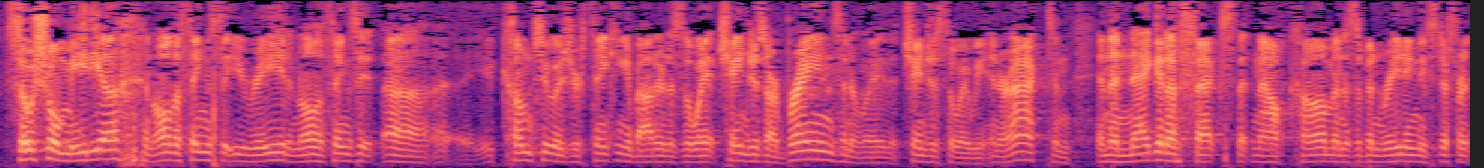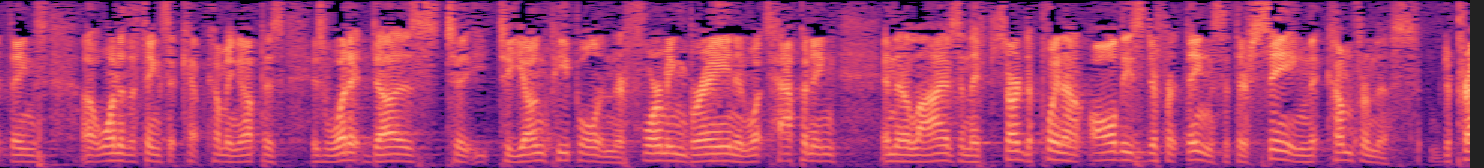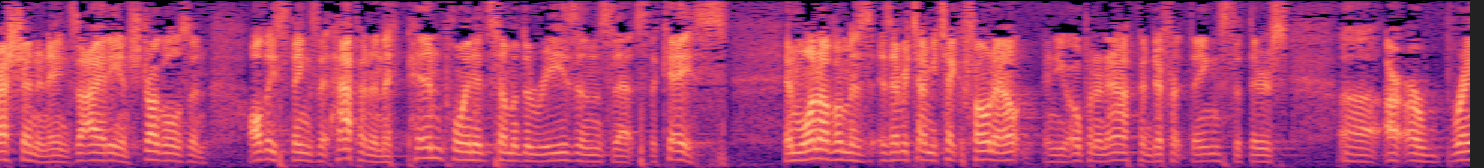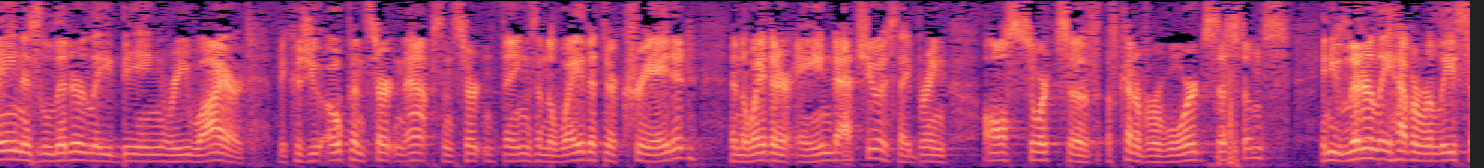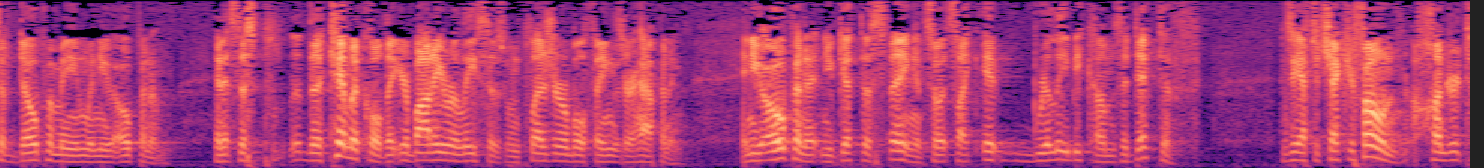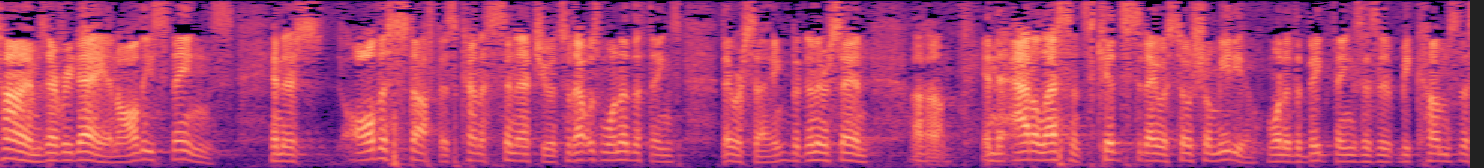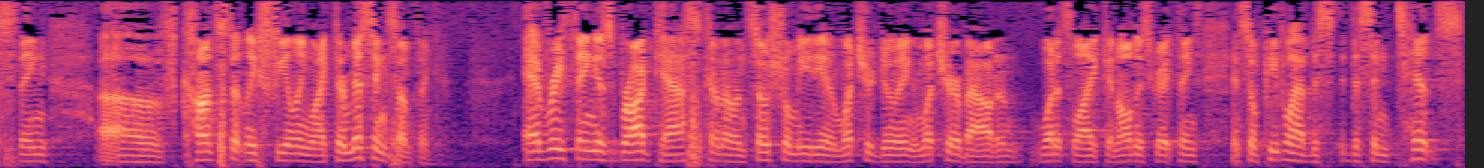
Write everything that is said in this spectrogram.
social media and all the things that you read and all the things that uh, you come to as you're thinking about it is the way it changes our brains in a way that changes the way we interact and, and the negative effects that now come. And as I've been reading these different things, uh, one of the things that kept coming up is, is what it does to, to young people and their forming brain and what's happening in their lives. And they've started to point out all these different things that they're seeing that come from this. Depression and anxiety and struggles and all these things that happen, and they've pinpointed some of the reasons that's the case. And one of them is, is every time you take a phone out and you open an app and different things, that there's uh, our, our brain is literally being rewired because you open certain apps and certain things, and the way that they're created and the way they're aimed at you is they bring all sorts of, of kind of reward systems, and you literally have a release of dopamine when you open them. And it's this, the chemical that your body releases when pleasurable things are happening. And you open it and you get this thing. And so it's like, it really becomes addictive. And so you have to check your phone a hundred times every day and all these things. And there's all this stuff is kind of sent at you. And so that was one of the things they were saying. But then they were saying, uh, in the adolescence, kids today with social media, one of the big things is it becomes this thing of constantly feeling like they're missing something. Everything is broadcast kind of on social media and what you're doing and what you're about and what it's like and all these great things. And so people have this, this intense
